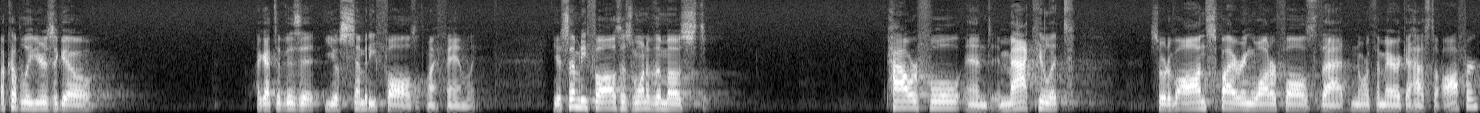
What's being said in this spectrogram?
A couple of years ago, I got to visit Yosemite Falls with my family. Yosemite Falls is one of the most powerful and immaculate, sort of awe inspiring waterfalls that North America has to offer.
